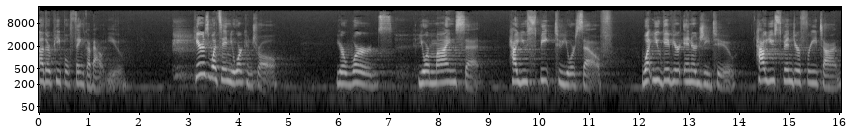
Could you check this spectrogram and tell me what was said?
other people think about you. Here's what's in your control your words, your mindset, how you speak to yourself what you give your energy to, how you spend your free time,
